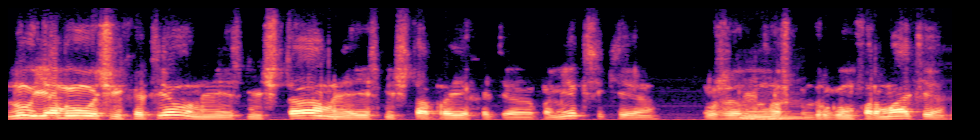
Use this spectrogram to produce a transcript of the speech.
Ну, я бы очень хотел, у меня есть мечта, у меня есть мечта проехать э, по Мексике, уже mm-hmm. немножко в другом формате.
